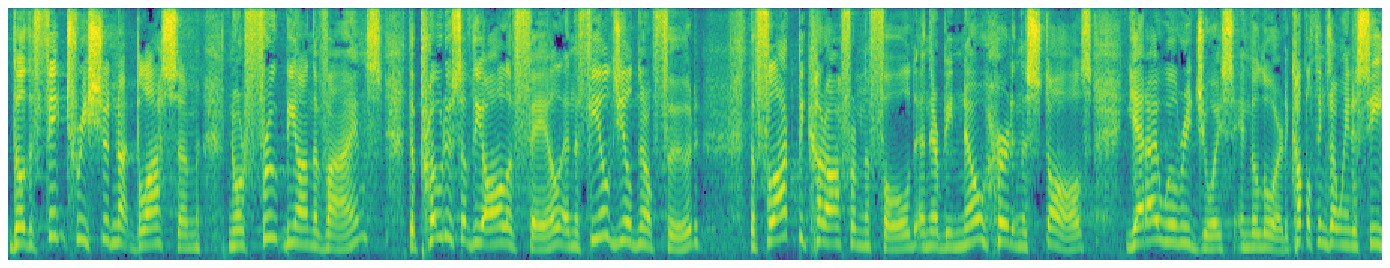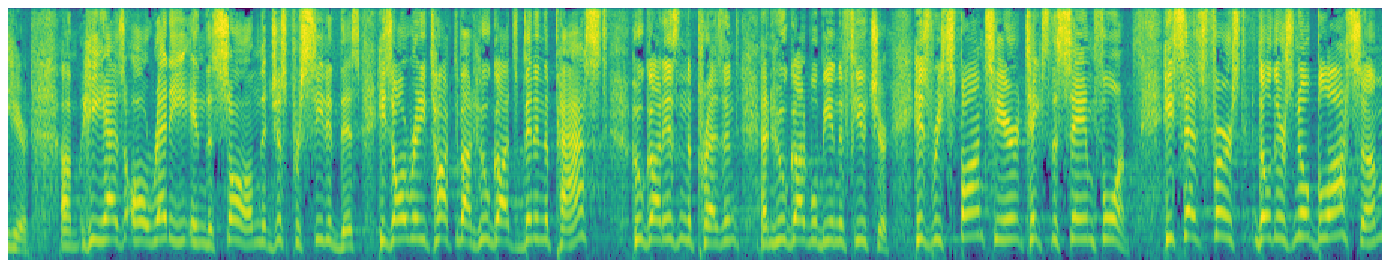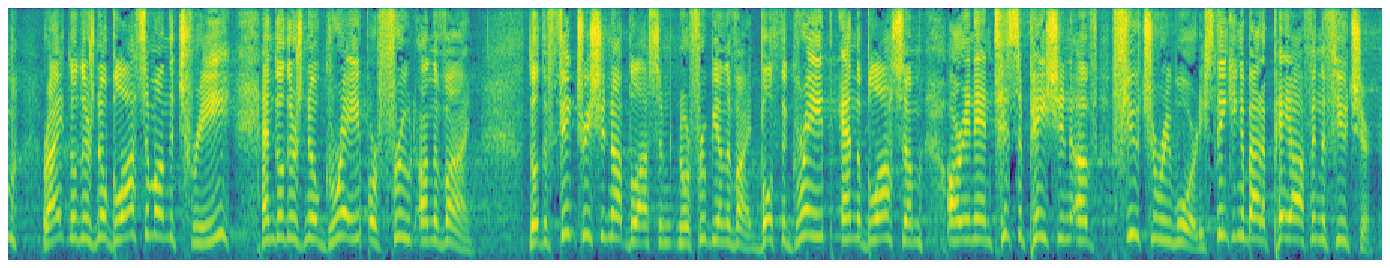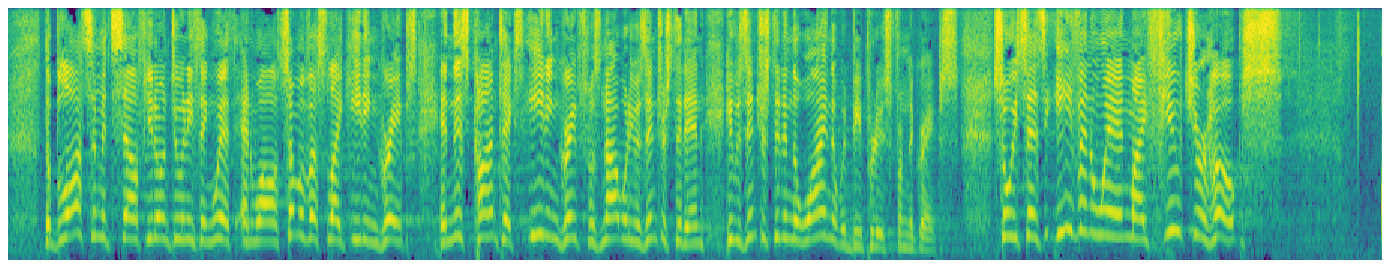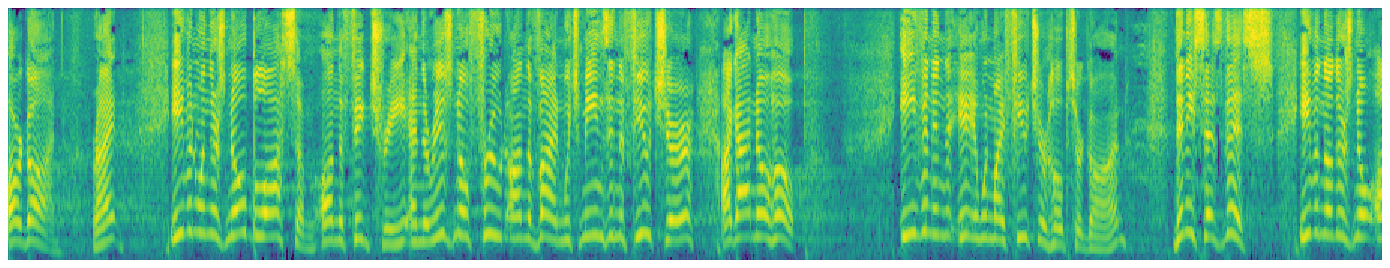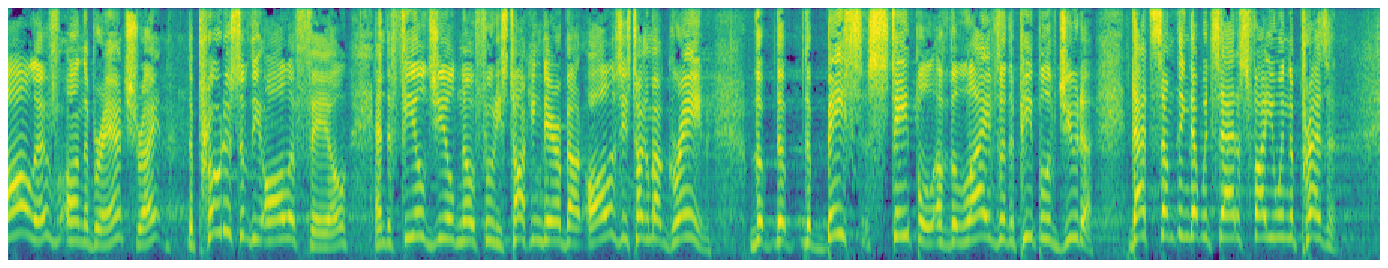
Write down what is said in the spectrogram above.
Though the fig tree should not blossom, nor fruit be on the vines, the produce of the olive fail, and the fields yield no food, the flock be cut off from the fold, and there be no herd in the stalls, yet I will rejoice in the Lord. A couple things I want you to see here. Um, he has already, in the psalm that just preceded this, he's already talked about who God's been in the past, who God is in the present, and who God will be in the future. His response here takes the same form. He says, first, though there's no blossom, right? Though there's no blossom on the tree, and though there's no grape or fruit on the vine. Though the fig tree should not blossom, nor fruit be on the vine. Both the grape and the blossom are in anticipation of future reward. He's thinking about a payoff in the future. The blossom itself, you don't do anything with. And while some of us like eating grapes, in this context, eating grapes was not what he was interested in. He was interested in the wine that would be produced from the grapes. So he says, even when my future hopes are gone, right? Even when there's no blossom on the fig tree and there is no fruit on the vine, which means in the future, I got no hope. Even in the, when my future hopes are gone. Then he says this even though there's no olive on the branch, right? The produce of the olive fail and the fields yield no food. He's talking there about olives, he's talking about grain, the, the, the base staple of the lives of the people of Judah. That's something that would satisfy you in the present.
